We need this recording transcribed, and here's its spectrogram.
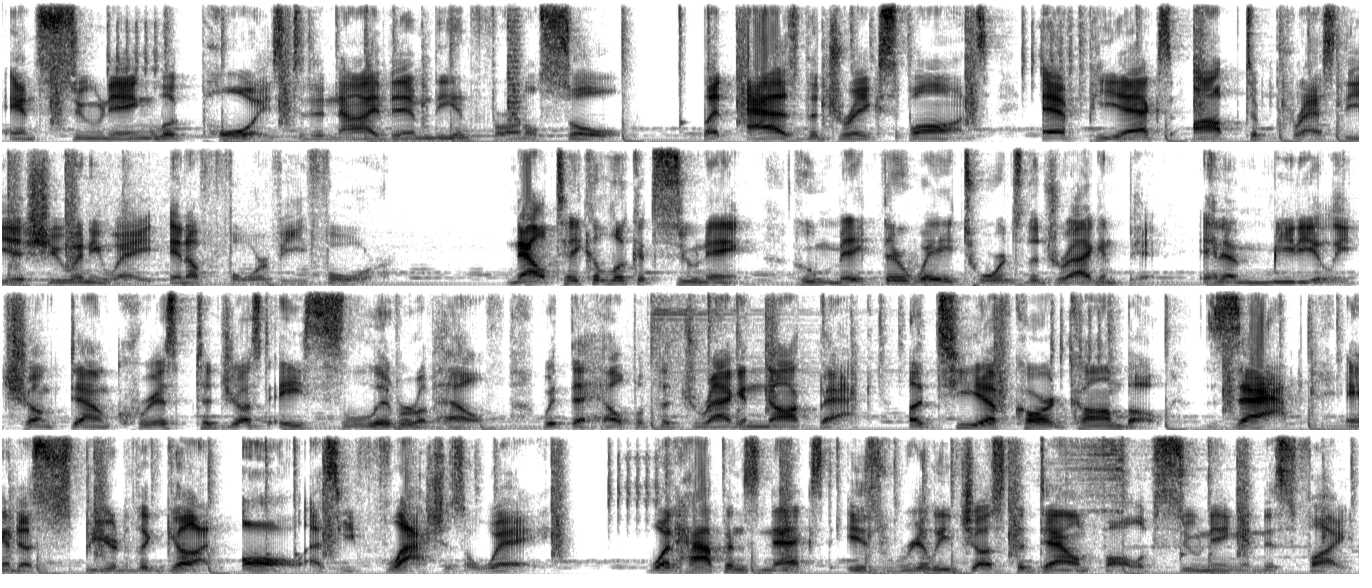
and Suning look poised to deny them the Infernal Soul. But as the Drake spawns, FPX opt to press the issue anyway in a 4v4. Now take a look at Suning, who make their way towards the Dragon Pit and immediately chunk down Crisp to just a sliver of health with the help of the Dragon Knockback, a TF card combo, Zap, and a Spear to the Gut, all as he flashes away. What happens next is really just the downfall of Suning in this fight.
